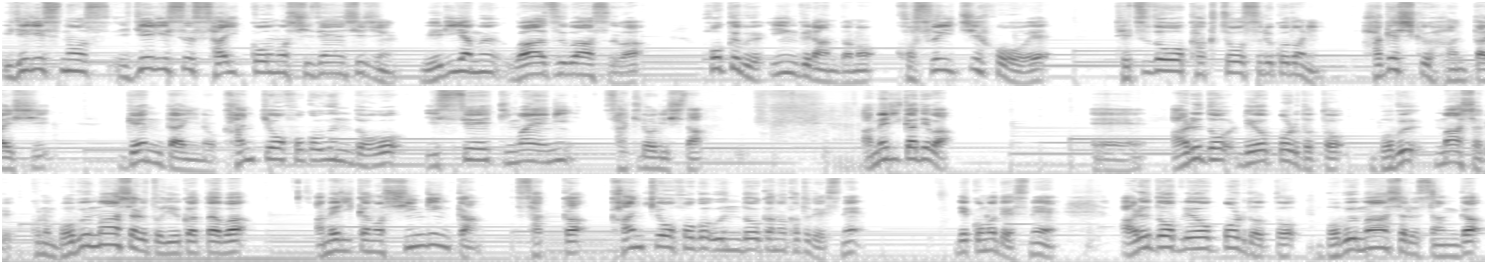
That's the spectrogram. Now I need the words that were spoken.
イギリスのイギリス最高の自然詩人ウィリアム・ワーズワースは北部イングランドの湖水地方へ鉄道を拡張することに激しく反対し現代の環境保護運動を1世紀前に先取りしたアメリカでは、えー、アルド・レオポルドとボブ・マーシャル。このボブ・マーシャルという方はアメリカの森林館作家環境保護運動家の方ですね。で、このですね、アルド・レオポルドとボブ・マーシャルさんが、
